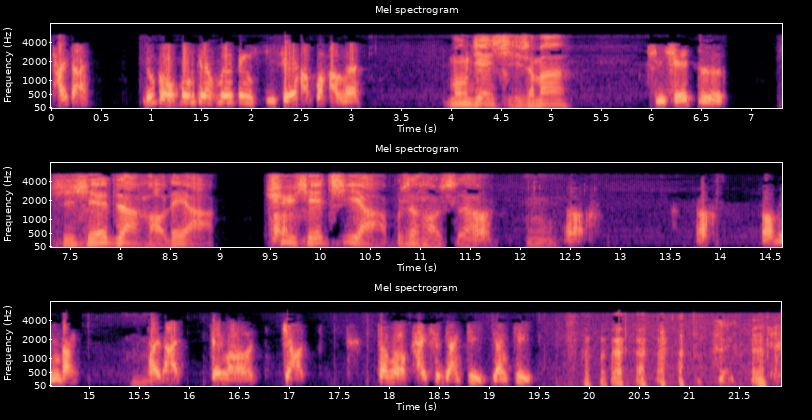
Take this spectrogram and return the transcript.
台长，如果梦见梦见洗鞋好不好呢？梦见洗什么？洗鞋子洗鞋子啊，好的呀，去邪气呀，不是好事啊啊。嗯，啊啊哦，明白。嗯台长，跟我加，给我开出两句，两句。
